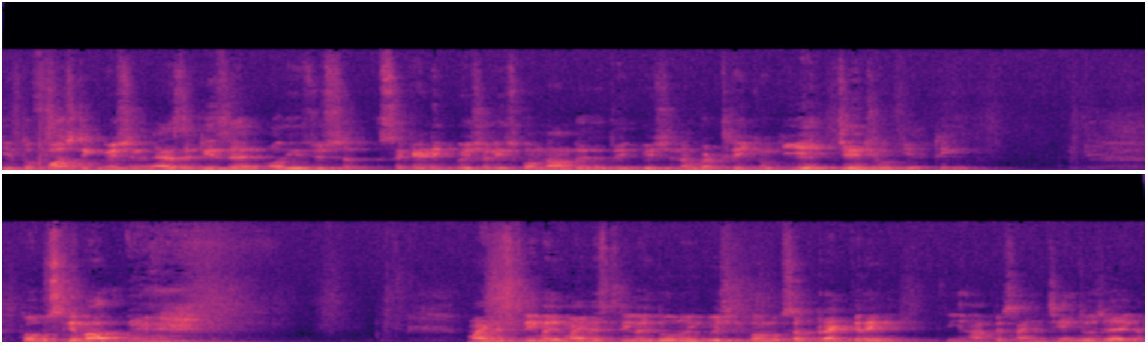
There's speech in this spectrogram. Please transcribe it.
ये तो first equation as it is है, और ये जो सेकेंड इक्वेशन है, इसको हम नाम दे देते हैं इक्वेशन नंबर थ्री क्योंकि ये चेंज हो गया, ठीक है? तो अब उसके बाद minus three y minus three y दोनों इक्वेशन को हम लोग सब करेंगे यहाँ पे साइन चेंज हो जाएगा।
